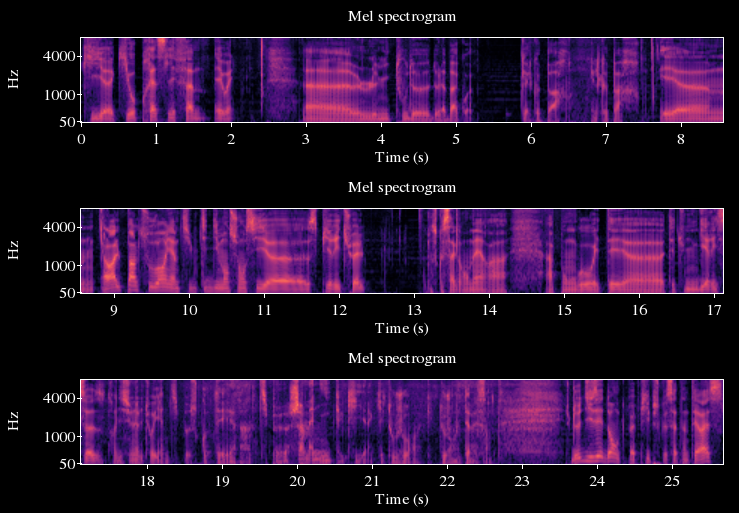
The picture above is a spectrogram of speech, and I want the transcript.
qui, euh, qui oppressent les femmes. Et ouais, le MeToo de, de là-bas, quoi. Quelque part, quelque part. Et alors, elle parle souvent, il y a une petite dimension aussi spirituelle parce que sa grand-mère à, Pongo était, euh, était une guérisseuse traditionnelle. Tu vois, il y a un petit peu ce côté un petit peu chamanique qui, qui, est, toujours, qui est toujours intéressant. Je te disais donc, papy, parce que ça t'intéresse,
